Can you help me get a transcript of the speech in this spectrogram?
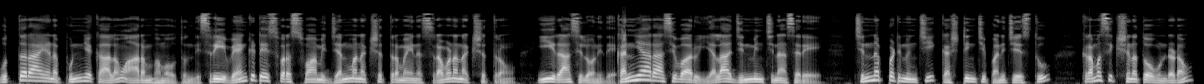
ఉత్తరాయణ పుణ్యకాలం ఆరంభమవుతుంది. శ్రీ వెంకటేశ్వర స్వామి జన్మ నక్షత్రమైన శ్రవణ నక్షత్రం ఈ రాశిలోనిదే. కన్యారాశివారు ఎలా జన్మించినా సరే చిన్నప్పటినుంచి కష్టించి పనిచేస్తూ క్రమశిక్షణతో ఉండడం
